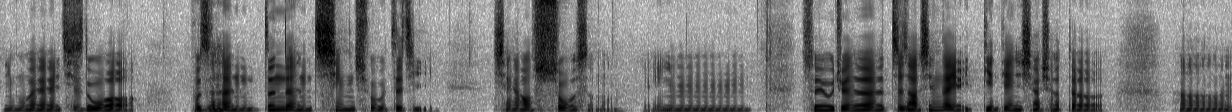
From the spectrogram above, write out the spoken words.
因为其实我不是很真的很清楚自己想要说什么，嗯，所以我觉得至少现在有一点点小小的。嗯，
